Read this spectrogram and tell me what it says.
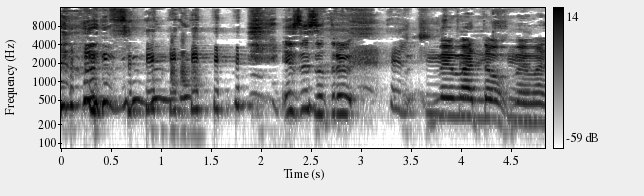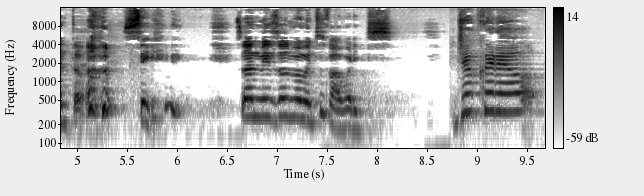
Ese es otro... el Me mató, me mató. Sí. Son mis dos momentos favoritos. Yo creo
